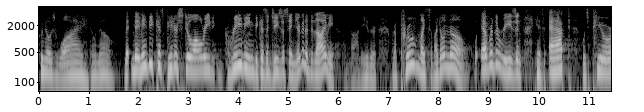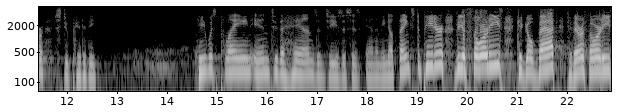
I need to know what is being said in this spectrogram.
Who knows why? I don't know. Maybe because Peter's still already grieving because of Jesus saying, You're going to deny me. I'm not either. I'm going to prove myself. I don't know. Whatever the reason, his act was pure stupidity. He was playing into the hands of Jesus' enemy. Now, thanks to Peter, the authorities could go back to their authorities,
